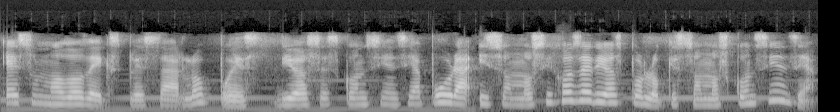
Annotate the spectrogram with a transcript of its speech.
es un modo de expresarlo, pues Dios es conciencia pura y somos hijos de Dios por lo que somos conciencia.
